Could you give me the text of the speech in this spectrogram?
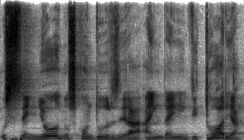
o Senhor nos conduzirá ainda em vitória,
